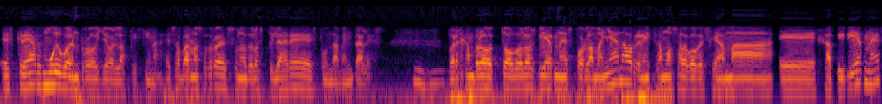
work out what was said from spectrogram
es crear muy buen rollo en la oficina. Eso para nosotros es uno de los pilares fundamentales. Por ejemplo, todos los viernes por la mañana organizamos algo que se llama eh, Happy Viernes,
